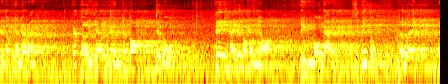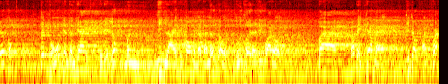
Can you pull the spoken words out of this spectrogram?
thì tôi cũng nhận ra rằng các thời gian mình dành cho con chưa đủ. Khi hai đứa con còn nhỏ thì mỗi ngày nó sẽ tiếp tục lớn lên. Nếu không tranh thủ dành thời gian thì đến lúc mình nhìn lại thì con mình đã đã lớn rồi, tuổi thơ đã đi qua rồi. Và nói về cha mẹ, chỉ trong khoảnh khắc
